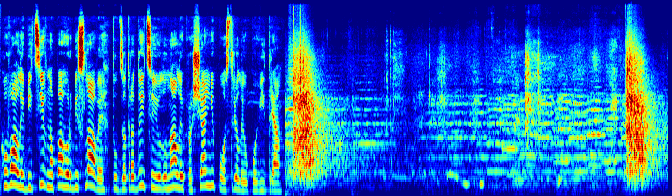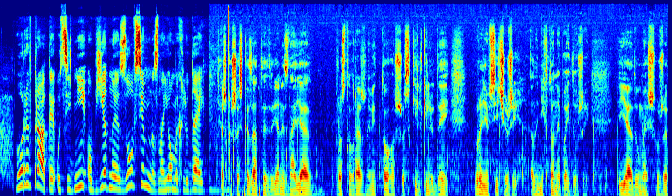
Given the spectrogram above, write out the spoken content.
Ховали бійців на пагорбі слави. Тут за традицією лунали прощальні постріли у повітря. Гори втрати у ці дні об'єднує зовсім незнайомих людей. Тяжко щось казати. Я не знаю. Я просто вражений від того, що скільки людей, вроді всі чужі, але ніхто не байдужий. Я думаю, що вже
